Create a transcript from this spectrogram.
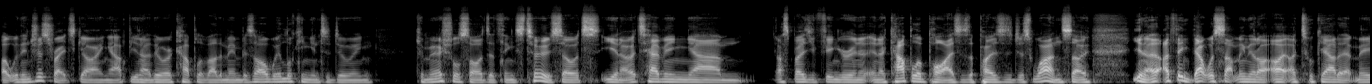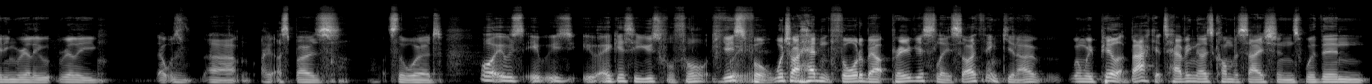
but with interest rates going up you know there were a couple of other members oh we're looking into doing commercial sides of things too. So it's you know it's having um, I suppose your finger in a, in a couple of pies as opposed to just one. So, you know, I think that was something that I- I, took out of that meeting. Really, really, that was, um, I, I suppose, what's the word? Well, it was it was I guess a useful thought. Useful, which I hadn't thought about previously. So I think you know when we peel it back, it's having those conversations within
